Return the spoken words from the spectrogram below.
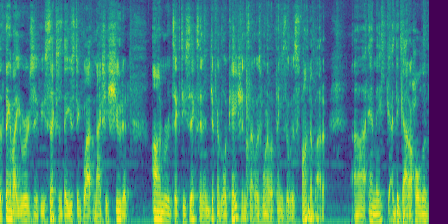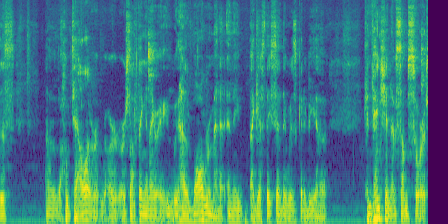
the thing about Route 66 is they used to go out and actually shoot it on Route 66 and in different locations. That was one of the things that was fun about it. Uh, and they they got a hold of this uh, hotel or, or or something, and they it had a ballroom in it. And they I guess they said there was going to be a convention of some sort,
